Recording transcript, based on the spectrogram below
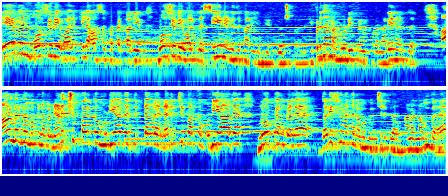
தேவன் மோசையுடைய வாழ்க்கையில ஆசைப்பட்ட காரியம் மோசையுடைய வாழ்க்கையில செய்ய நினைத்த காரியம் எப்படி இருக்கு இப்படிதான் நம்மளுடைய பயணம் கூட நிறைய நேரத்துல. ஆண்டர் நமக்கு நம்ம நினைச்சு பார்க்க முடியாத திட்டங்களை நினைச்சு பார்க்க முடியாத நோக்கங்களை தரிசனத்தை நமக்கு வச்சிருக்காரு. ஆனா நம்ம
